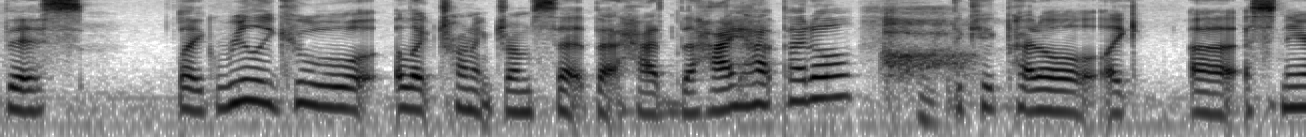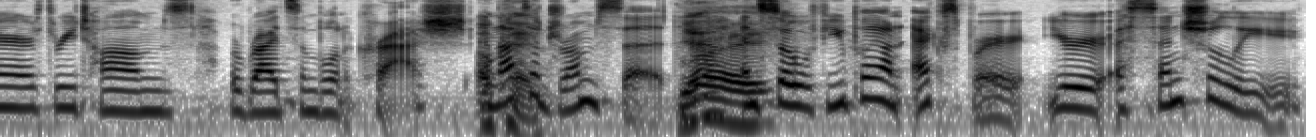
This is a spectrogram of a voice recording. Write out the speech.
this like really cool electronic drum set that had the hi hat pedal, the kick pedal, like uh, a snare, three toms, a ride cymbal, and a crash, and that's a drum set. Yeah. Right. And so if you play on expert, you're essentially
